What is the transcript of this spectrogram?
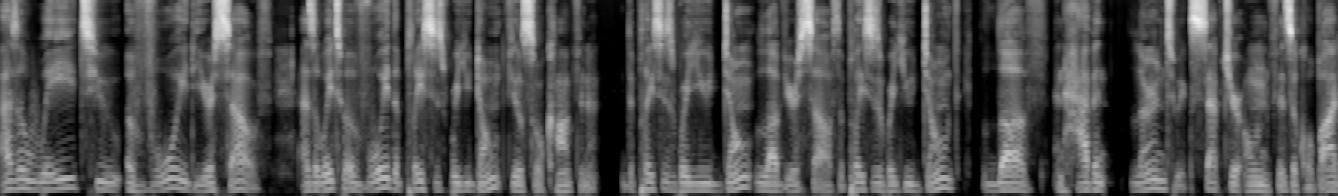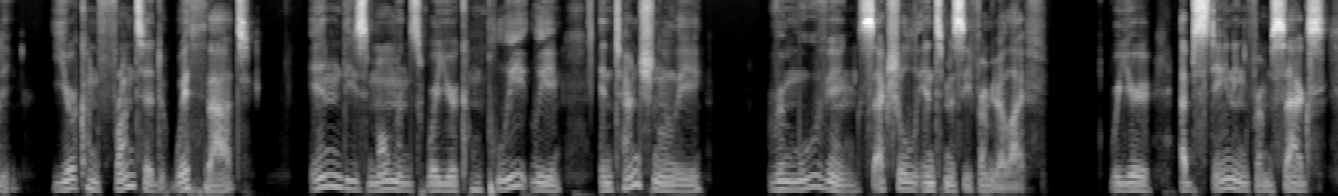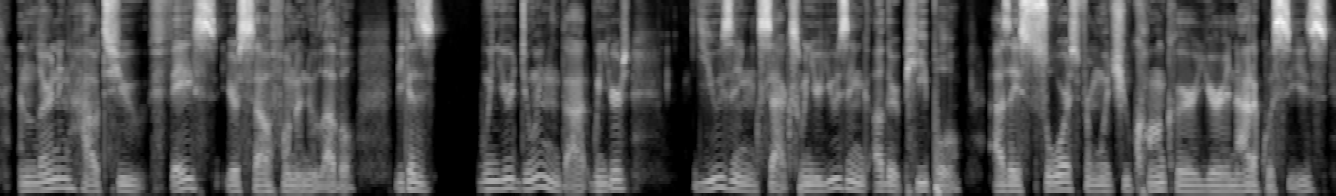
as a way to avoid yourself, as a way to avoid the places where you don't feel so confident, the places where you don't love yourself, the places where you don't love and haven't learned to accept your own physical body. You're confronted with that in these moments where you're completely intentionally removing sexual intimacy from your life, where you're abstaining from sex and learning how to face yourself on a new level. Because when you're doing that, when you're using sex, when you're using other people as a source from which you conquer your inadequacies,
